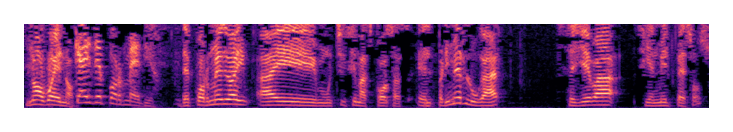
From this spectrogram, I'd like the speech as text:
No, bueno, ¿Qué hay de por medio? de por medio hay, hay muchísimas cosas. El primer lugar se lleva 100 mil pesos,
